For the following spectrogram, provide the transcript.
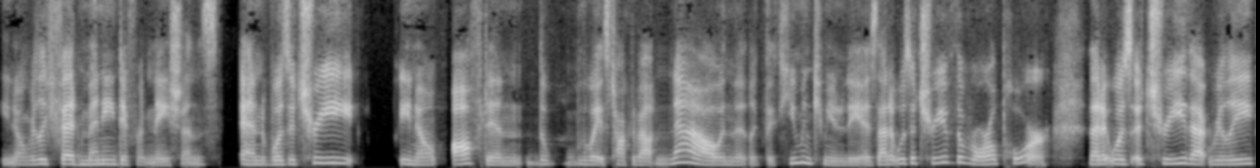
you know really fed many different nations and was a tree you know often the the way it's talked about now in the like the human community is that it was a tree of the rural poor that it was a tree that really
